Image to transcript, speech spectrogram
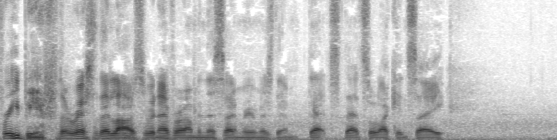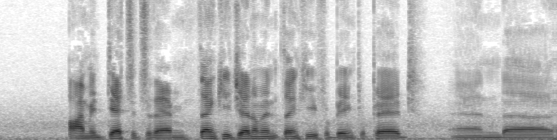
free beer for the rest of their lives whenever I'm in the same room as them. That's that's all I can say. I'm indebted to them. Thank you, gentlemen. Thank you for being prepared, and uh,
